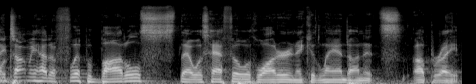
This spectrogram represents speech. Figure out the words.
They, taught me how to flip a bottle that was half filled with water and it could land on its upright.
